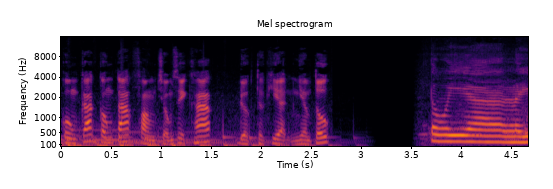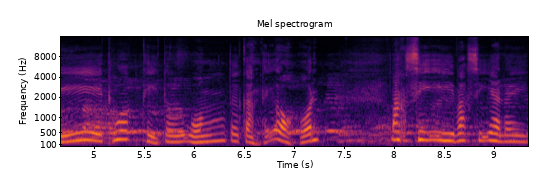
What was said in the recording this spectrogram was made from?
cùng các công tác phòng chống dịch khác được thực hiện nghiêm túc. Tôi à, lấy thuốc thì tôi uống tôi cảm thấy ổn. Bác sĩ bác sĩ ở đây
